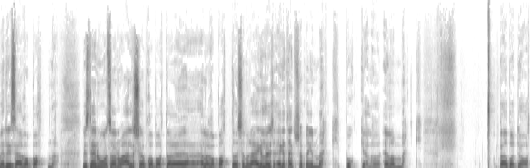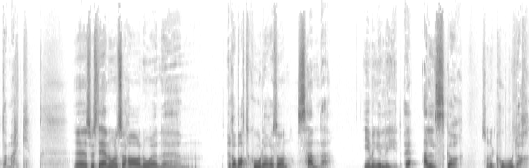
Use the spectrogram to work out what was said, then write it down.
med disse her rabattene? Hvis det er noen som har noen Elkjøp-rabatter, eh, eller rabatter generelt Jeg har tenkt å kjøpe meg en Macbook eller en eller annen Mac. Bare data-Mac. Eh, så hvis det er noen som har noen eh, rabattkoder og sånn, send det. Gi meg en lyd. Jeg elsker sånne koder.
